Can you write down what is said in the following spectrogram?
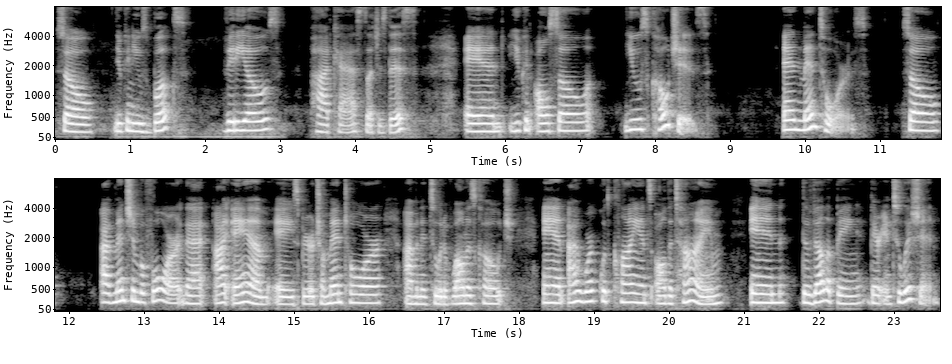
So you can use books, videos, podcasts such as this, and you can also use coaches and mentors. So I've mentioned before that I am a spiritual mentor, I'm an intuitive wellness coach, and I work with clients all the time in developing their intuition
